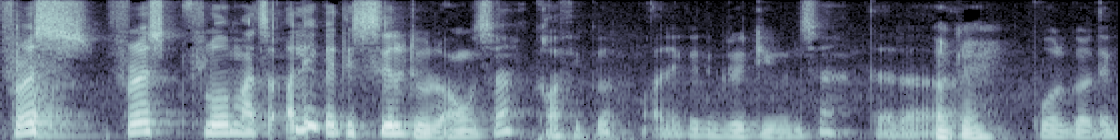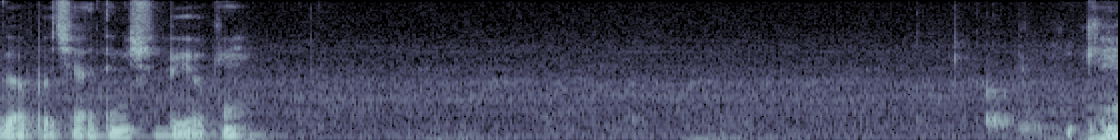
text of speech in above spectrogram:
फर्स्ट फर्स्ट फ्लोमा चाहिँ अलिकति सिल्टहरू आउँछ कफीको अलिकति ग्रिटी हुन्छ तर ओके पोर गर्दै गएपछि I think should be okay okay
